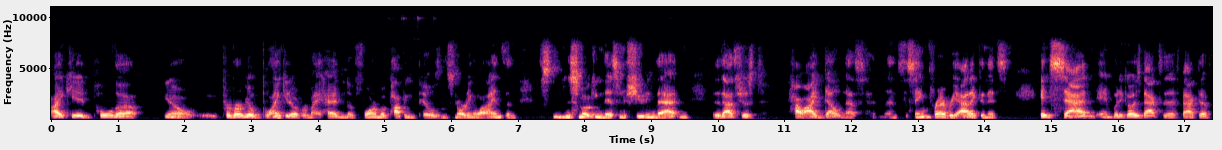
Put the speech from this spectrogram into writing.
I could pull the you know proverbial blanket over my head in the form of popping pills and snorting lines and smoking this and shooting that. And that's just how I dealt and that's and it's the same for every addict. And it's it's sad and but it goes back to the fact of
